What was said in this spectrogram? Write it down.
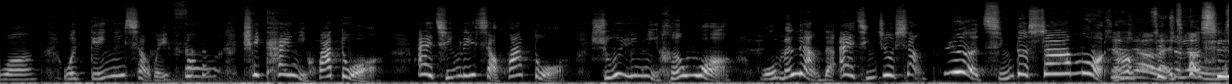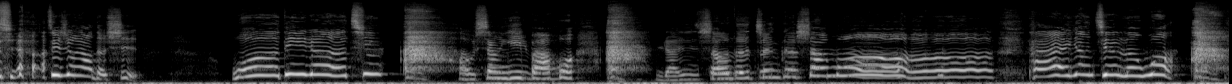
窝；我给你小微风，吹开你花朵。爱情里小花朵属于你和我，我们俩的爱情就像热情的沙漠。然后最重要是 最重要的是，我的热情啊，好像一把火啊，燃烧的整个沙漠。太阳见了我啊，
